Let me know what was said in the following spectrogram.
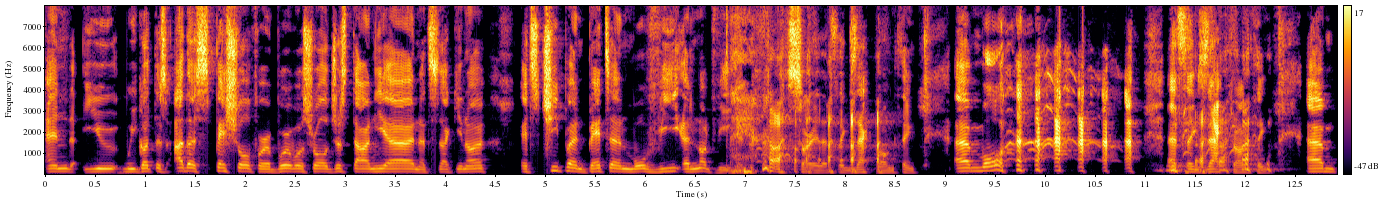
and you we got this other special for a boerewors roll just down here, and it's like you know it's cheaper and better and more v and not vegan. Sorry, that's the exact wrong thing. Um, more. that's the exact wrong thing. Um,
